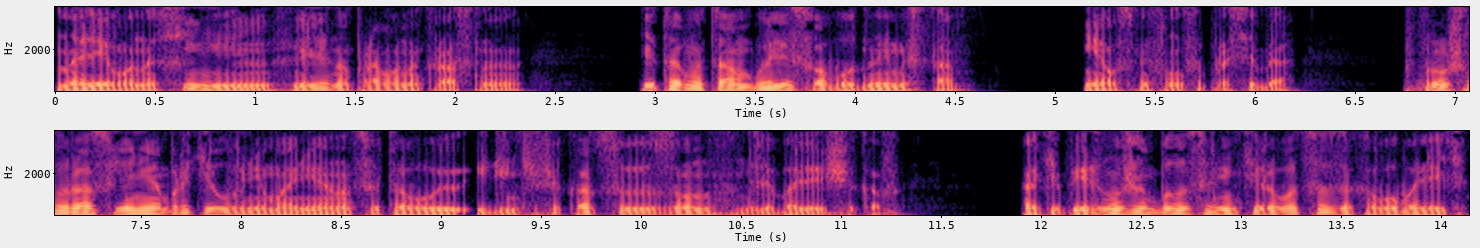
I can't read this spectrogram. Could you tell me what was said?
налево на синюю или направо на красную. И там, и там были свободные места. Я усмехнулся про себя. В прошлый раз я не обратил внимания на цветовую идентификацию зон для болельщиков. А теперь нужно было сориентироваться, за кого болеть.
